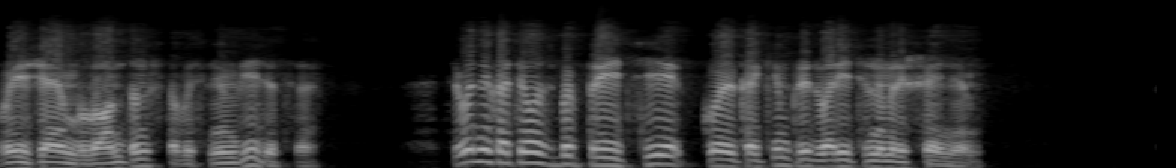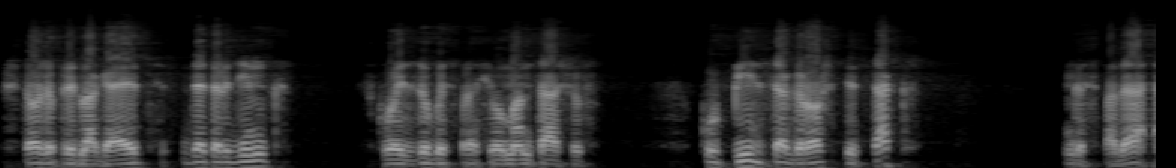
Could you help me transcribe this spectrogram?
выезжаем в Лондон, чтобы с ним видеться. Сегодня хотелось бы прийти к кое-каким предварительным решениям. Что же предлагает Деттердинг? Сквозь зубы спросил Монташев. Купить за грош пятак? Господа,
